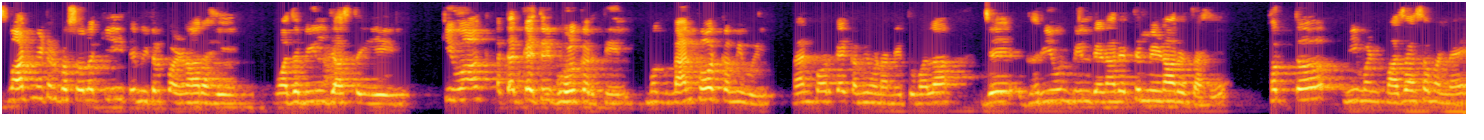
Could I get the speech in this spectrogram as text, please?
स्मार्ट मीटर बसवलं की ते मीटर पडणार आहे माझं बिल जास्त येईल. किंवा त्यात काहीतरी घोळ करतील मग मॅनपॉवर कमी होईल. मॅनपॉवर काही कमी होणार नाही. तुम्हाला जे घरी येऊन बिल देणार आहे ते मिळणारच आहे. फक्त मी म्हण माझं असं म्हणणं आहे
